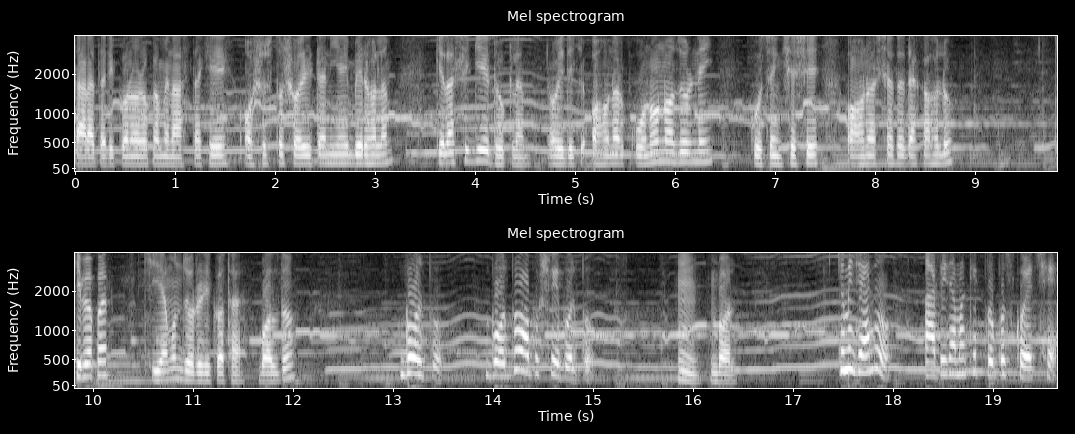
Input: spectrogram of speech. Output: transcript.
তাড়াতাড়ি কোনো রকমে নাস্তা খেয়ে অসুস্থ শরীরটা নিয়েই বের হলাম। ক্লাসে গিয়ে ঢুকলাম। ওইদিকে অহনার কোনো নজর নেই। কোচিং শেষে অহনার সাথে দেখা হলো। কি ব্যাপার? কি এমন জরুরি কথা? বল তো। বলব। বলব অবশ্যই বলব। হুম বল। তুমি জানো আবির আমাকে প্রপোজ করেছে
